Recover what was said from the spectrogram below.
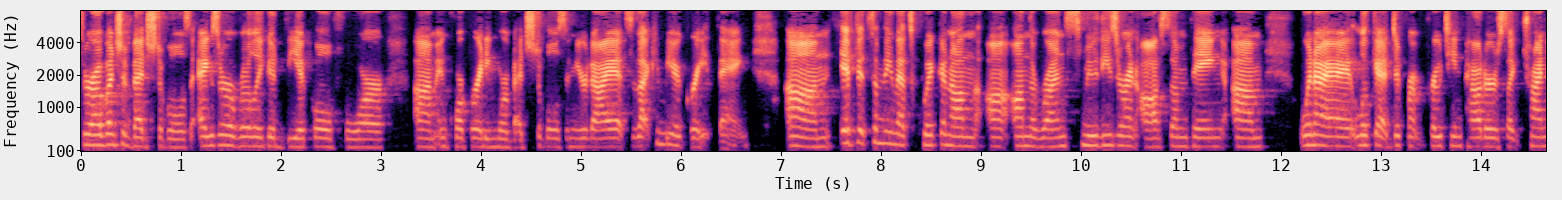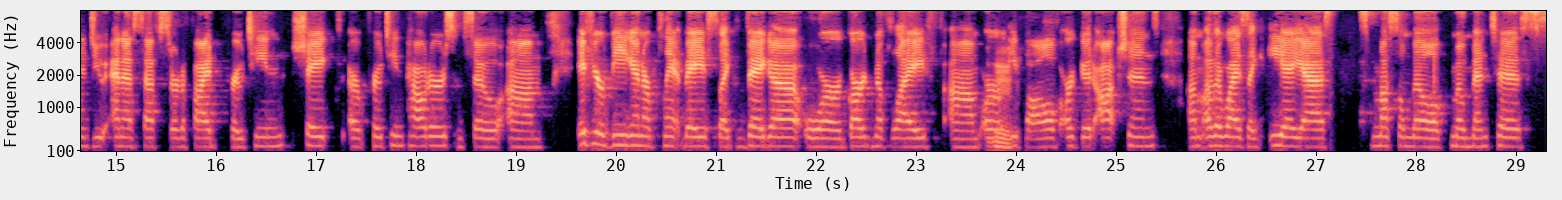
throw a bunch of vegetables. Eggs are a really good vehicle for um, incorporating more vegetables in your diet, so that can be a great thing. Um, if it's something that's quick and on uh, on the run, smoothies are an awesome thing. Um, when I look at different protein powders, like trying to do NSF certified protein shakes or protein powders, and so um, if you're vegan or plant based, like Vega or Garden of Life um, or mm-hmm. Evolve are good options. Um, otherwise, like EAS muscle milk, momentous,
